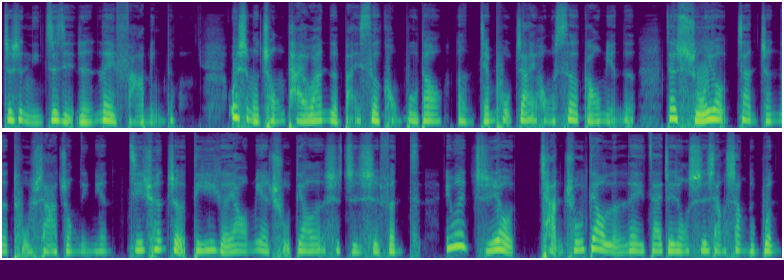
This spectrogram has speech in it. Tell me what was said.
这是你自己人类发明的嘛。为什么从台湾的白色恐怖到嗯柬埔寨红色高棉的，在所有战争的屠杀中里面，集权者第一个要灭除掉的是知识分子，因为只有铲除掉人类在这种思想上的问，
